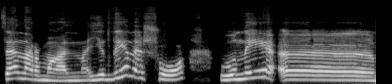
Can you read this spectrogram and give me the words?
це нормально. Єдине, що вони е,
